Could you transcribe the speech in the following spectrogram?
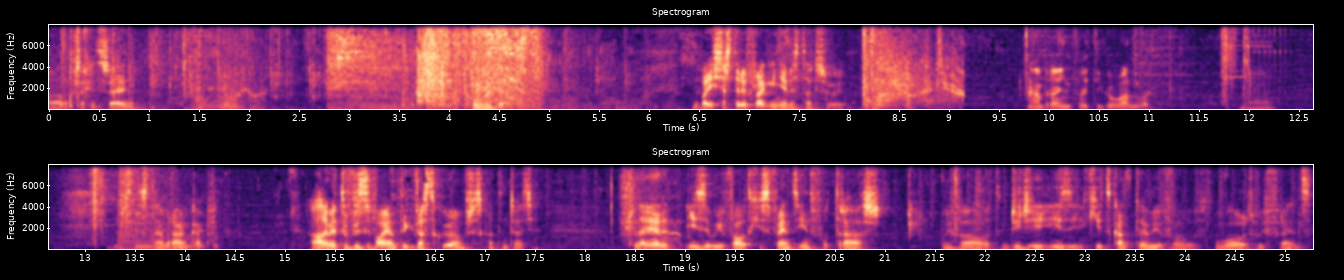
Ale przechytrzeni. Kurde. 24 fragi nie wystarczyły. Dobra, invite go one more. Dostałem rank up. Ale mnie tu wyzywają, ty gwiazdkują wszystko na tym czacie. Player easy without his friends info, trash. Without, GG, easy, kids can't play with walls, with friends.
